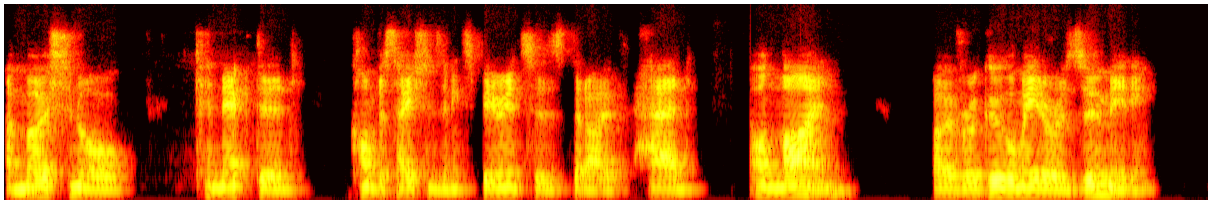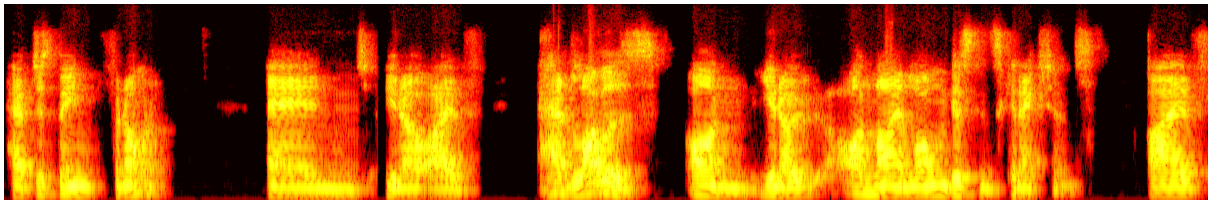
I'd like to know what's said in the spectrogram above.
emotional, connected conversations and experiences that I've had online over a Google Meet or a Zoom meeting have just been phenomenal. And, you know, I've had lovers on, you know, online long distance connections. I've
